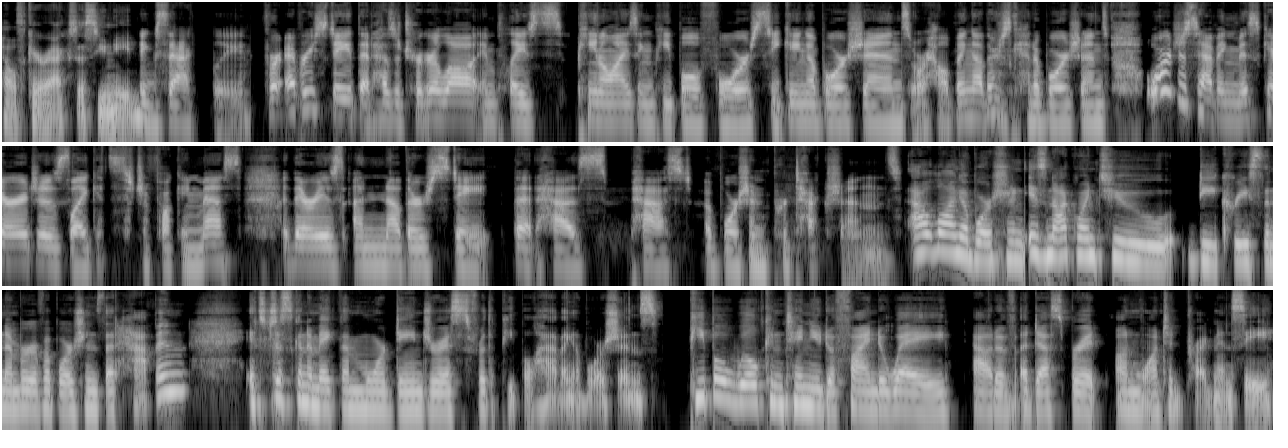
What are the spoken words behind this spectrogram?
healthcare access you need. Exactly. For every state that has a trigger law in place penalizing people for seeking abortions or helping others get abortions or just having miscarriages, like it's such a fucking mess, there is another state that has passed abortion protections. Outlawing abortion is not going to decrease the number of abortions that happen. It's just going to make them more dangerous for the people having abortions. People will continue to find a way out of a desperate, unwanted pregnancy.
